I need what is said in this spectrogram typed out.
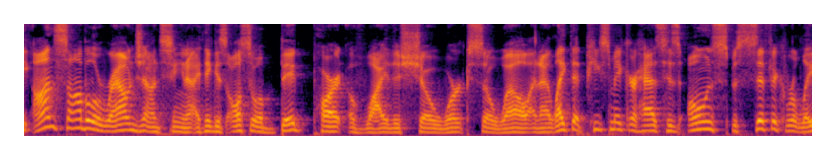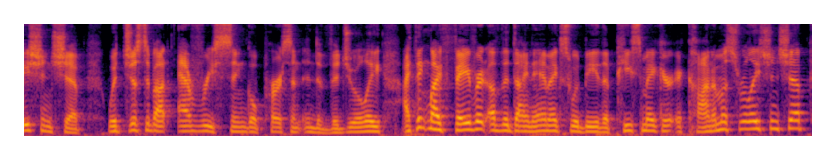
The ensemble around John Cena, I think, is also a big part of why this show works so well. And I like that Peacemaker has his own specific relationship with just about every single person individually. I think my favorite of the dynamics would be the Peacemaker Economos relationship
